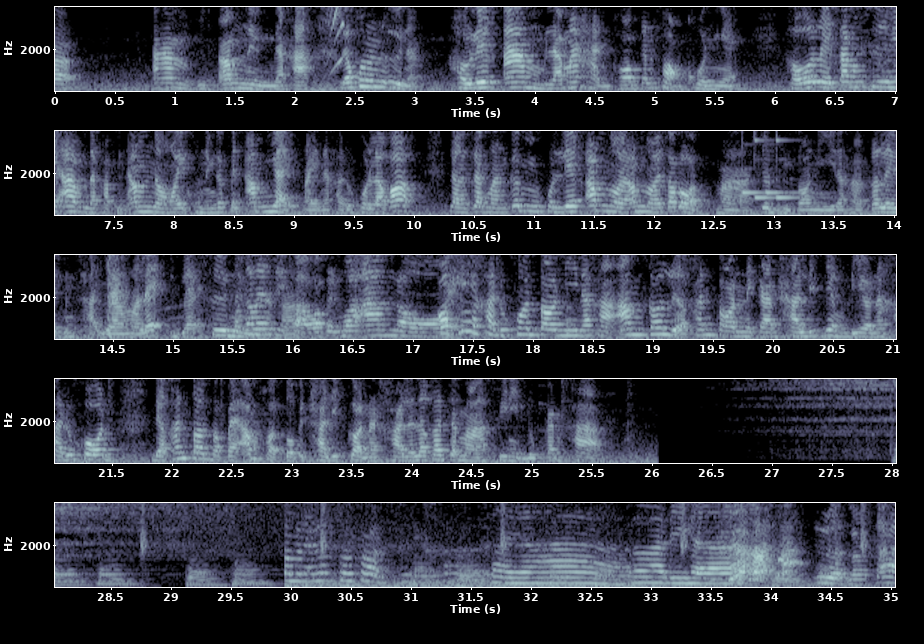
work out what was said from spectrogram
อ้ำอีกอ้ำหนึ่งนะคะ แล้วคนอื่นๆอะเขาเรียกอ้ำแล้วมาหันพร้อมกันสองคนไง เขาก็เลยตั้งชื่อให้อ้ำนะคะ เป็นอ้ำน้อยคนนึงก็เป็นอ้ำใหญ่ไปนะคะ ทุกคนแล้วก็หลังจากนั้นก็มีคนเรียกอ้ำน้อยอ้ำน้อยตลอดมาจนถึงตอนนี้นะคะ ก็เลยเป็นฉายามาและอีกและชื่อหมันึ่นงก็เลยนะติดคะปากว่าเป็นว่าอ้ำน้อโอยเคค่ะทุกคนตอนนี้นะคะ อ้ำก็เหลือขั้นตอนในการทาลิปอย่างเดียวนะคะ ทุกคนเดี๋ยวขั้นตอนต่อไปอ้ำขอตัวไปทาลิปก่อนนะคะ แล้วเราก็จะมาฟินิชลุกกันค่ะเอามาแนะนำตัวก่อนใช่ไหมคะใส่ค่ะสวัสดีค่ะ เอือดแล้วค่ะ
